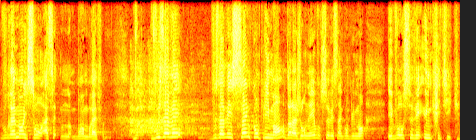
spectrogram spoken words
vraiment, ils sont assez... bref. Vous avez cinq compliments dans la journée, vous recevez cinq compliments, et vous recevez une critique.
